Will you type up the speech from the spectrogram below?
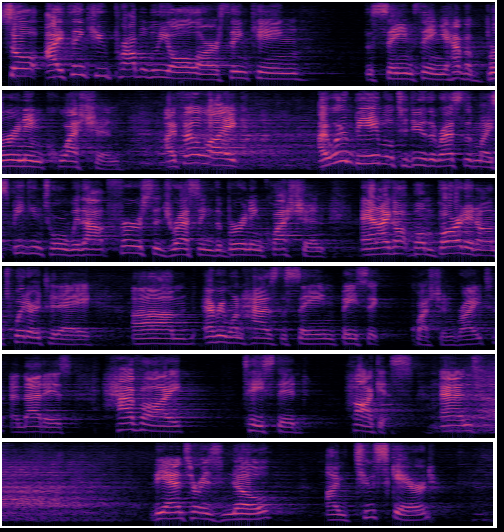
So I think you probably all are thinking the same thing. You have a burning question. I felt like I wouldn't be able to do the rest of my speaking tour without first addressing the burning question. And I got bombarded on Twitter today. Um, everyone has the same basic question, right? And that is, have I tasted haggis? And the answer is no, I'm too scared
